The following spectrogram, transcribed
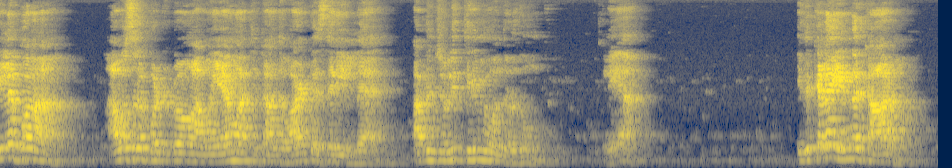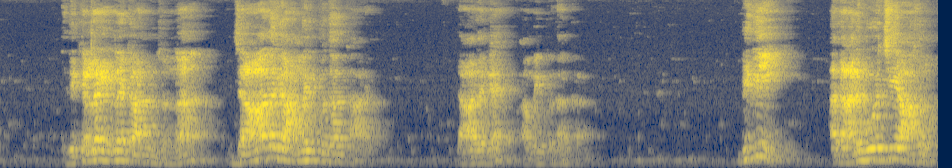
இல்லைப்பா அவசரப்பட்டுட்டோம் அவன் ஏமாத்திட்டான் அந்த வாழ்க்கை சரியில்லை அப்படின்னு சொல்லி திரும்பி வந்துடுறதும் உண்டு. இல்லையா? இதுக்கெல்லாம் என்ன காரணம்? இதுக்கெல்லாம் என்ன காரணம் சொன்னா ஜாதக அமைப்பு தான் காரணம். ஜாதக அமைப்பு தான் காரணம். விதி அதை அனுபவிச்சே ஆகணும்.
